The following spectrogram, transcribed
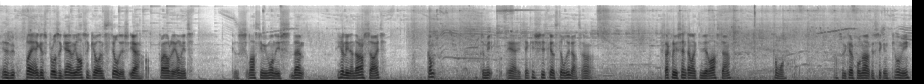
yes, we're playing against pros again. We'll have to go and steal this. Yeah, already on it. Because last thing we want is them healing on our side. Come to me. Yeah, you think she can still do that? Uh, exactly the same time like they did last time. Come on. I have to be careful now because they can kill me.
